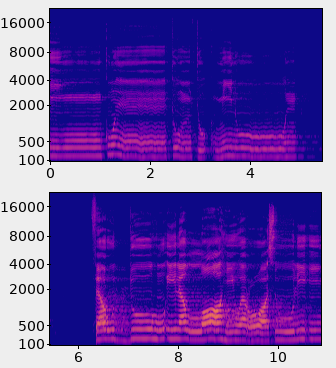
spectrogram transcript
إن كنتم تؤمنون. فردوه إلى الله والرسول إن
